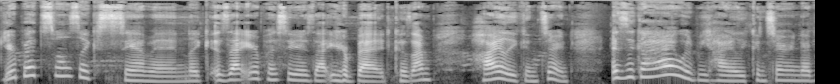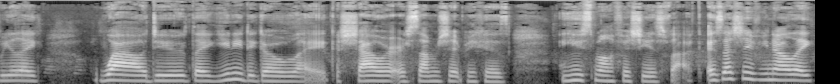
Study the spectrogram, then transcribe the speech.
your bed smells like salmon. Like, is that your pussy or is that your bed? Because I'm highly concerned. As a guy, I would be highly concerned. I'd be like, wow, dude, like, you need to go, like, shower or some shit because you smell fishy as fuck. Especially if you know, like,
